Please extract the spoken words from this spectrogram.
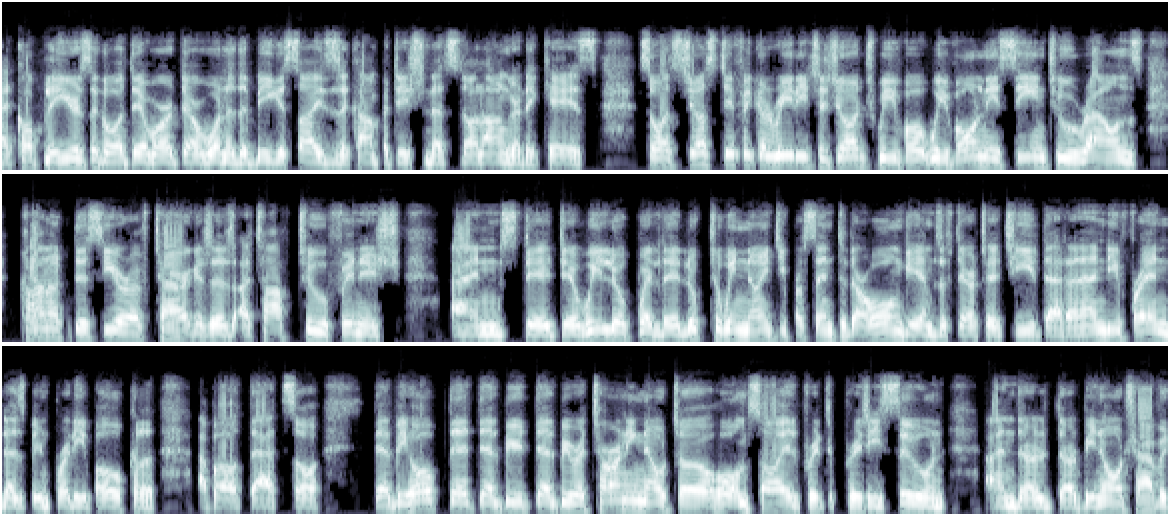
a couple of years ago they were they're one of the biggest sizes of the competition that's no longer the case. So it's just difficult really to judge. We've uh, we've only seen two rounds. Connacht this year have targeted a top two finish and they, they will look well they look to win 90% of their home games if they're to achieve that and Andy Friend has been pretty vocal about that. So they'll be hope that they'll be they'll be returning now to home soil pretty pretty soon and there'll there'll be no travel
